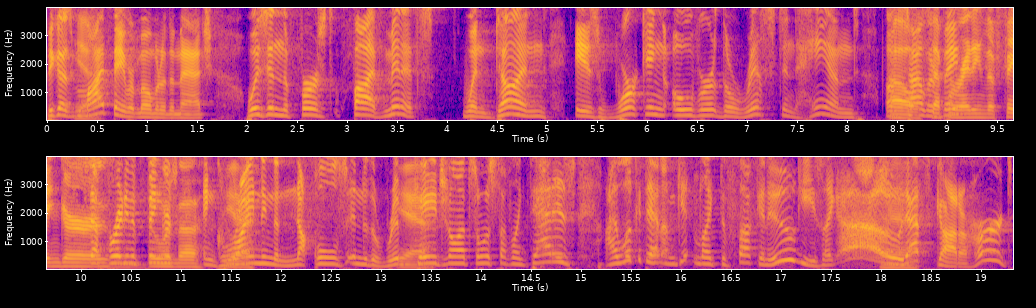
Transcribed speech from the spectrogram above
because my favorite moment of the match was in the first five minutes when Dunne is working over the wrist and hand of Oh, Tyler Bate, separating the fingers separating the fingers, the- and yeah. grinding the knuckles into the rib Yeah. cage and all that sort of stuff. Like that is, I look at that and I'm getting like the fucking oogies. Like, oh, Yeah. that's gotta hurt.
